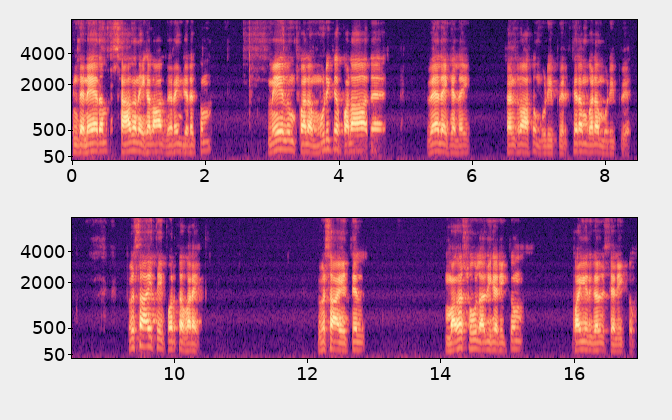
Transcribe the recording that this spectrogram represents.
இந்த நேரம் சாதனைகளால் நிறைந்திருக்கும். மேலும் பல முடிக்கப்படாத வேலைகளை நன்றாக முடிப்பீர் திறம்பட முடிப்பீர். விவசாயத்தை பொறுத்தவரை விவசாயத்தில் மகசூல் அதிகரிக்கும் பயிர்கள் செழிக்கும்.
